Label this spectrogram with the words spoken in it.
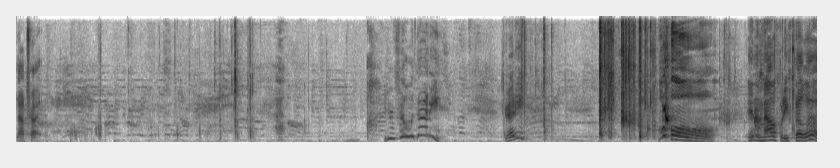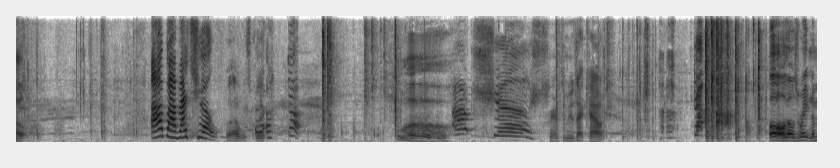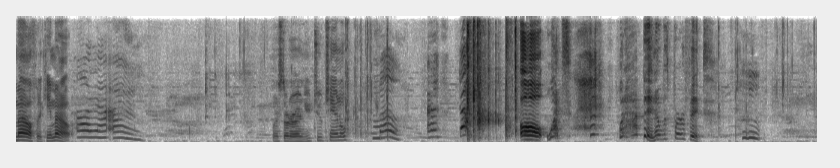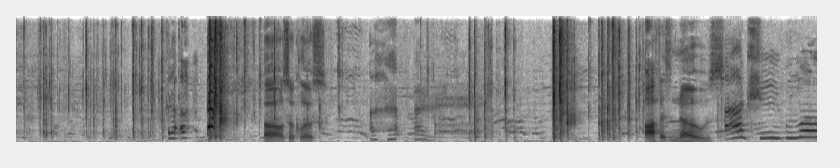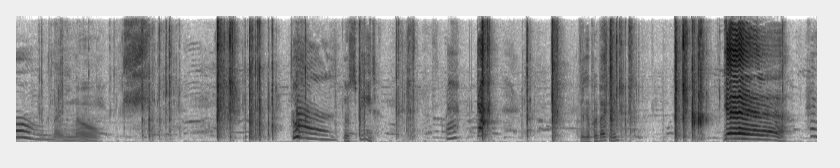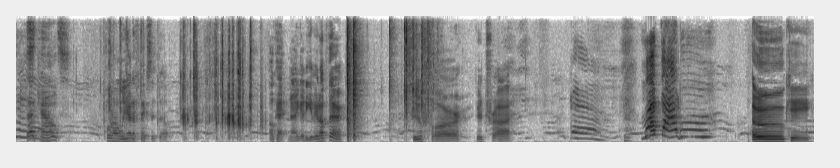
Now try it. You're filled with Daddy. You ready? Oh, in the mouth, but he fell out. Ah, Papa, show. Well, that was quick. Stop. Whoa. Achoo. We're gonna have to move that couch. Oh, that was right in the mouth, but it came out. Wanna start our own YouTube channel? Mo. Ah. Oh, what? What happened? That was perfect. Uh, uh. Oh, so close. Off his nose. I know. Ah. No speed. Ah, stop. You gotta put it back in. Yeah! That counts. Hold on, we gotta fix it though. Okay, now you gotta get it up there. Too far. Good try. Okay.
